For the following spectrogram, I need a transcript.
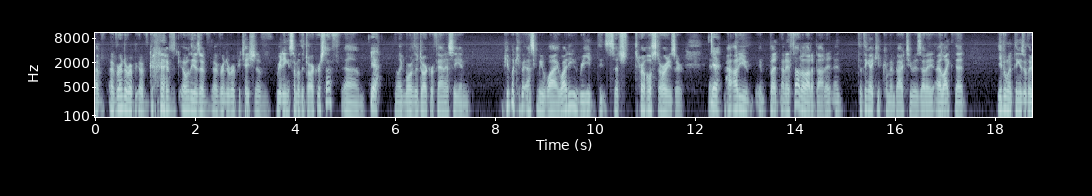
I've I've earned a rep- I've, I've over the years I've I've earned a reputation of reading some of the darker stuff. Um, Yeah. like more of the darker fantasy, and people keep asking me why. Why do you read these, such terrible stories? Or Yeah. how, how do you? But and I thought a lot about it. And the thing I keep coming back to is that I, I like that even when things are their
